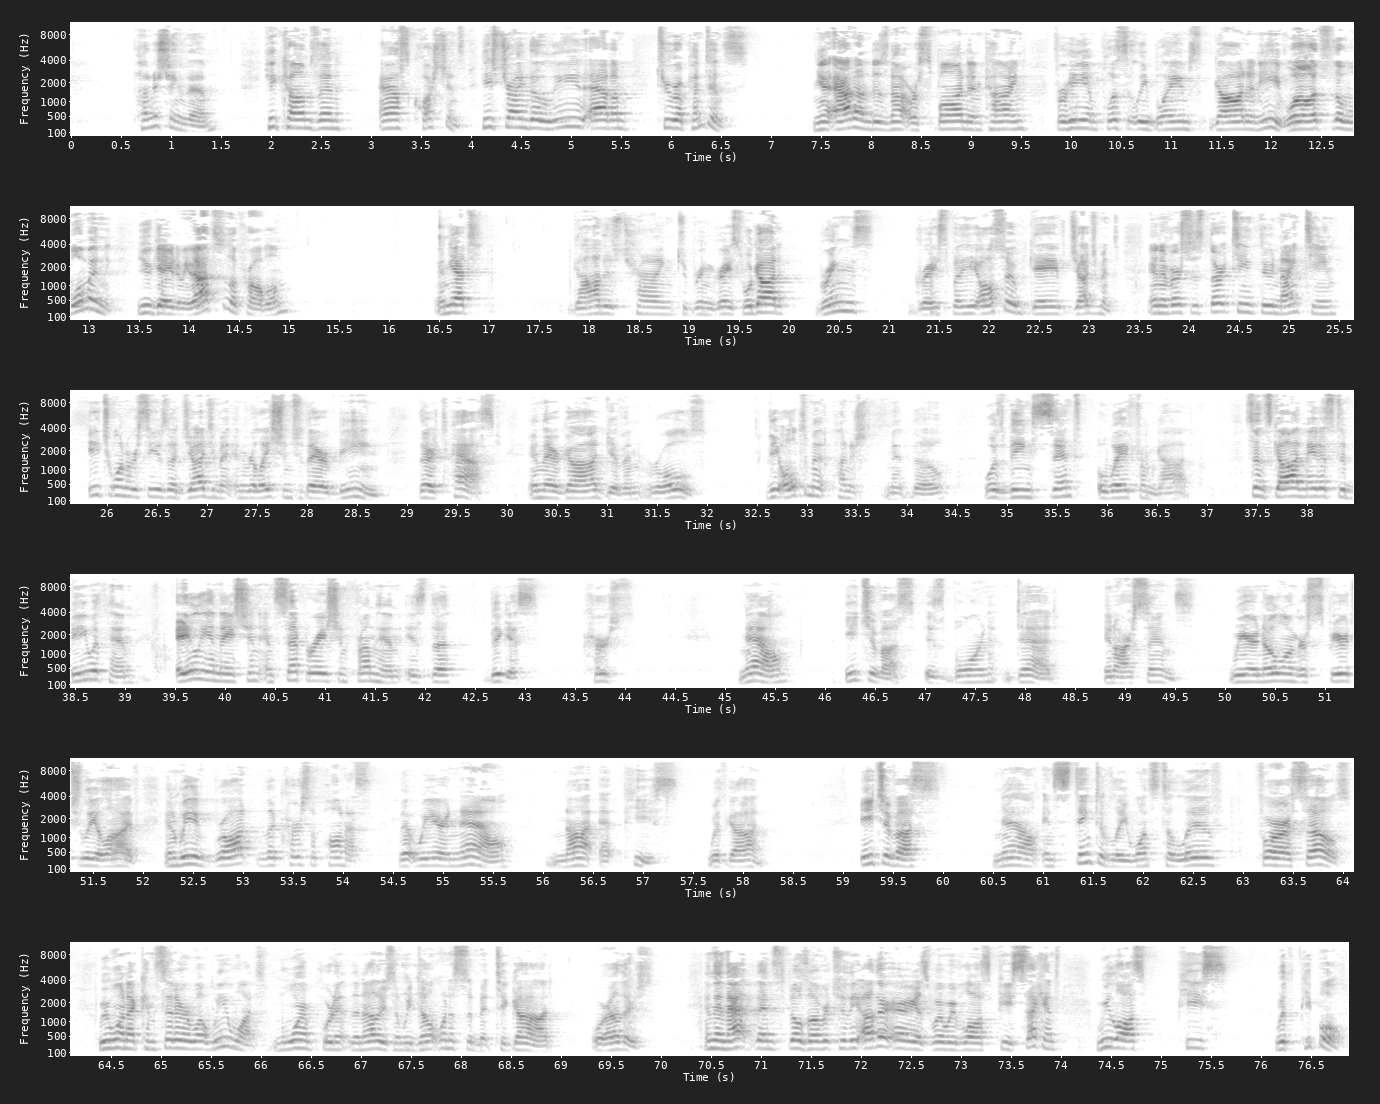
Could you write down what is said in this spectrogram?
punishing them, he comes and asks questions. He's trying to lead Adam to repentance. And Yet Adam does not respond in kind, for he implicitly blames God and Eve. Well, it's the woman you gave to me. That's the problem. And yet, God is trying to bring grace. Well, God brings grace, but he also gave judgment. And in verses 13 through 19, each one receives a judgment in relation to their being, their task, in their God given roles. The ultimate punishment, though, was being sent away from God. Since God made us to be with Him, alienation and separation from Him is the biggest curse. Now, each of us is born dead in our sins. We are no longer spiritually alive, and we have brought the curse upon us that we are now not at peace with God. Each of us now instinctively wants to live for ourselves. We want to consider what we want more important than others, and we don't want to submit to God or others. And then that then spills over to the other areas where we've lost peace. Second, we lost peace with people.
